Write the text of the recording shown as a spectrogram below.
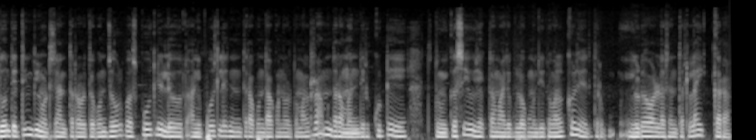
दोन ते तीन किलोमीटरच्या अंतरावरती आपण जवळपास पोहोचलेलो आहोत. आणि पोहोचल्यानंतर आपण दाखवणार तुम्हाला रामदारा मंदिर कुठे आहे? तर तुम्ही कसं येऊ शकता माझ्या ब्लॉगमध्ये तुम्हाला कळेल. तर व्हिडिओ आवडला असेल तर लाईक करा.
